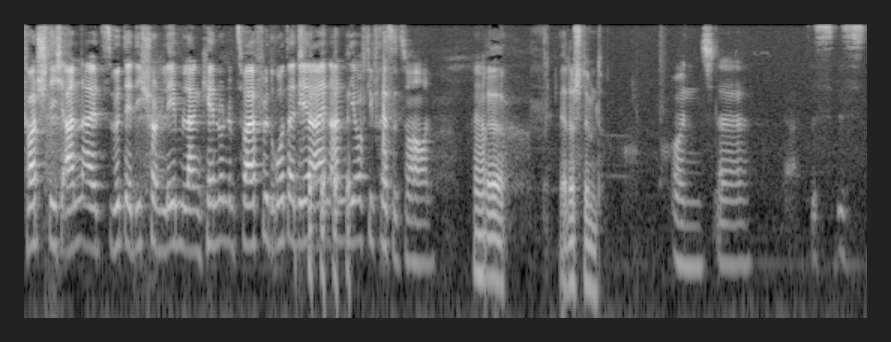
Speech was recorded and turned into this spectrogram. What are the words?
quatscht dich an, als wird er dich schon ein Leben lang kennen und im Zweifel droht er dir einen an, dir auf die Fresse zu hauen. Ja, ja. ja das stimmt. Und äh, das ist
